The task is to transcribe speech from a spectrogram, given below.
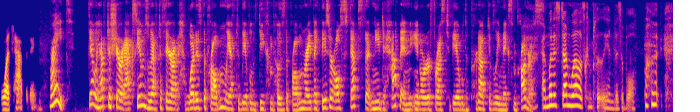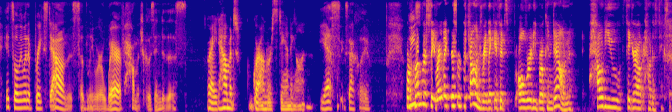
what's happening. Right. Yeah, we have to share axioms. We have to figure out what is the problem. We have to be able to decompose the problem, right? Like, these are all steps that need to happen in order for us to be able to productively make some progress. And when it's done well, it's completely invisible. it's only when it breaks down that suddenly we're aware of how much goes into this. Right. How much ground we're standing on. Yes, exactly. Or We- conversely, right? Like this is the challenge, right? Like if it's already broken down, how do you figure out how to fix it?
